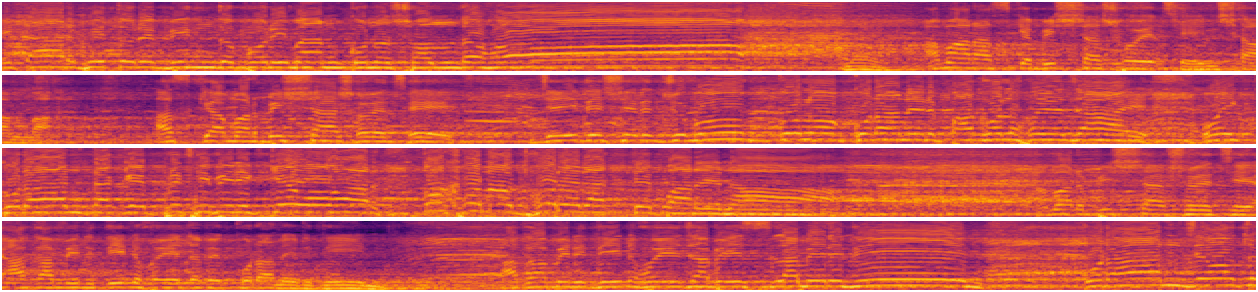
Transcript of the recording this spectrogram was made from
এটার ভিতরে বিন্দু পরিমাণ কোনো সন্দেহ আমার আজকে বিশ্বাস হয়েছে, ইনশাআল্লাহ। আজকে আমার বিশ্বাস হয়েছে, যেই দেশের যুবকগুলো কোরআনের পাগল হয়ে যায়, ওই কোরআনটাকে পৃথিবীর কেউ আর কখনো ধরে রাখতে পারে না। আমার বিশ্বাস হয়েছে, আগামীর দিন হয়ে যাবে কোরআনের দিন। আগামীর দিন হয়ে যাবে ইসলামের দিন। কোরআন যেহেতু,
